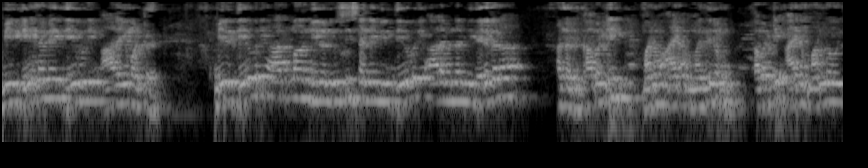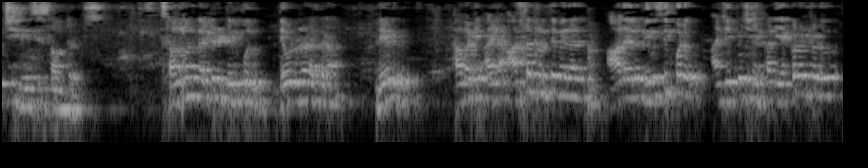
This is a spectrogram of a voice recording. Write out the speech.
మీ దేహమే దేవుని ఆలయం అంటాడు. మీరు దేవుని ఆత్మ మీరు నివసిస్తానే మీరు దేవుని ఆలయం మీరు ఎరగరా? అన్నాడు. కాబట్టి మనం ఆయన మందిరం కాబట్టి ఆయన మనలో వచ్చి నివసిస్తూ ఉంటాడు. సల్మాన్ కట్టిన టెంపుల్ దేవుడు ఉన్నాడు అక్కడ? లేడు. కాబట్టి ఆయన అసకృత్యమైన ఆలయంలో నివసింపడు అని చెప్పేసి కానీ ఎక్కడ ఉంటాడు?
